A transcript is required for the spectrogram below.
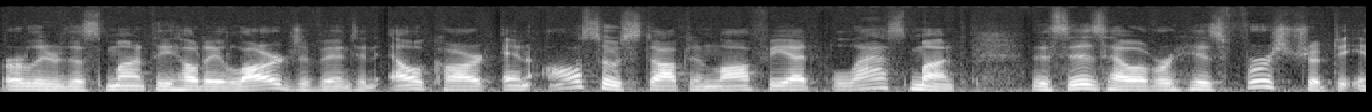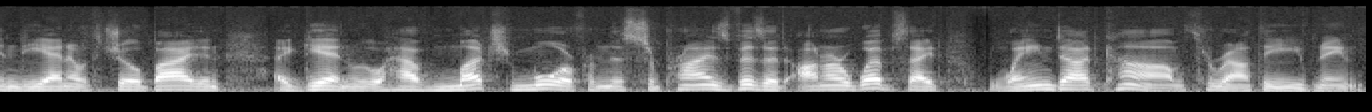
Earlier this month, he held a large event in Elkhart and also stopped in Lafayette last month. This is, however, his first trip to Indiana with Joe Biden. Again, we will have much more from this surprise visit on our website, WANE.com, throughout the evening.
